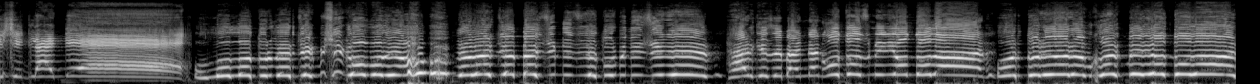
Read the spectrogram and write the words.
eşitlendi. Allah Allah dur verecek bir şey kalmadı ya. Ne vereceğim ben şimdi size dur bir düşüneyim. Herkese benden 30 milyon dolar. Arttırıyorum 40 milyon dolar.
